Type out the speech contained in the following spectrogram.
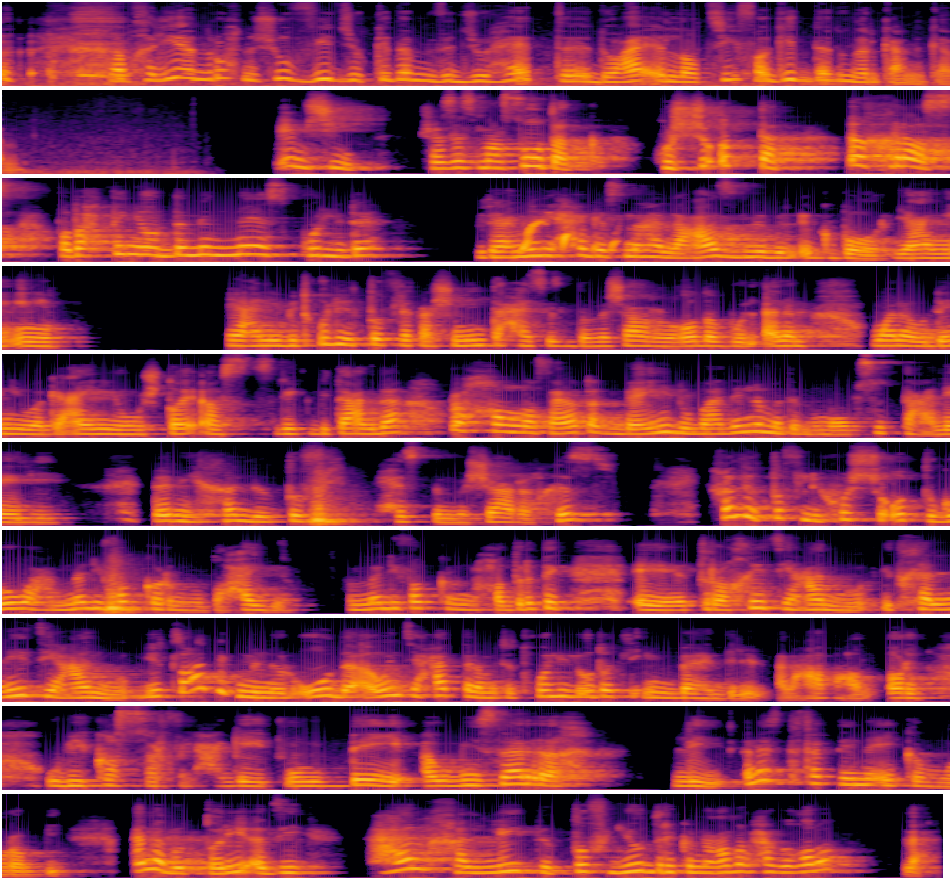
طب خلينا نروح نشوف فيديو كده من فيديوهات دعاء اللطيفة جدا ونرجع نكمل. امشي مش عايزة أسمع صوتك. خش أوضتك. اخرس. فضحتني قدام الناس. كل ده بتعملي حاجة اسمها العزل بالإجبار. يعني إيه؟ يعني بتقولي لطفلك عشان انت حاسس بمشاعر الغضب والألم وأنا وداني وجعاني ومش طايقة السريك بتاعك ده روح خلص عياطك بعيد وبعدين لما تبقى مبسوط تعالى لي. ده بيخلي الطفل يحس بمشاعر الخزي يخلي الطفل يخش أوضته جوه عمال يفكر إنه ضحية عمال يفكر إن حضرتك آه تراخيتي عنه اتخليتي عنه يطلع لك من الأوضة أو انت حتى لما تدخلي الأوضة تلاقيه مبهدل الألعاب على الأرض وبيكسر في الحاجات ومتضايق أو بيصرخ. ليه؟ أنا استفدت هنا إيه كمربي؟ أنا بالطريقة دي هل خليت الطفل يدرك إنه عمل حاجة غلط؟ لا.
